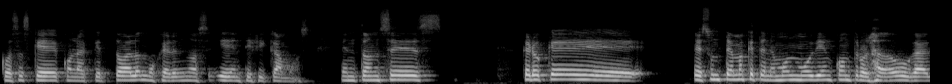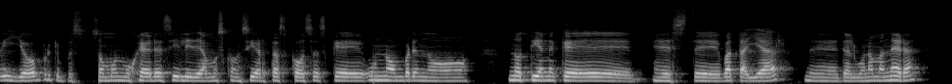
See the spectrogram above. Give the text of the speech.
cosas que con las que todas las mujeres nos identificamos. Entonces, creo que es un tema que tenemos muy bien controlado Gaby y yo, porque pues somos mujeres y lidiamos con ciertas cosas que un hombre no, no tiene que este, batallar de, alguna manera.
